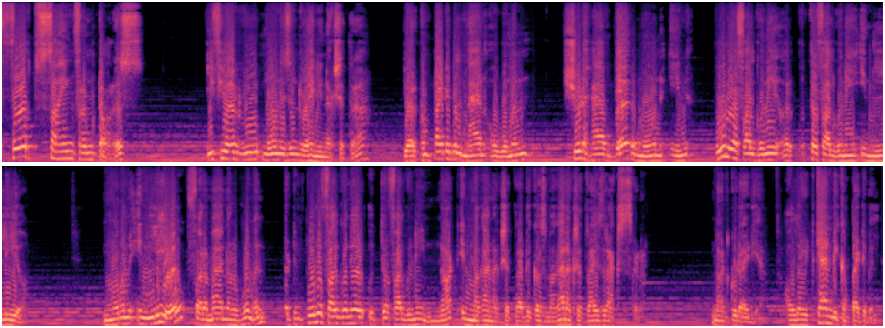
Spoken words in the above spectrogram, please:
fourth sign from taurus if your moon is in rohini nakshatra your compatible man or woman should have their moon in purva falguni or uttar falguni in leo. Moon in leo for a man or a woman but in Purva Falguni or Uttar Falguni, not in Magha Nakshatra because Magha Nakshatra is Rakshasgana. Not good idea. Although it can be compatible.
